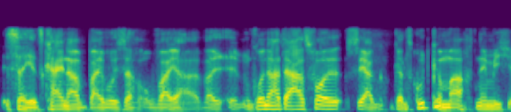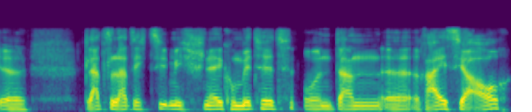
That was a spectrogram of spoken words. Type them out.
ist da jetzt keiner bei, wo ich sage, oh weia. Weil im Grunde hat der HSV es ja ganz gut gemacht, nämlich äh, Glatzel hat sich ziemlich schnell committed und dann äh, Reis ja auch,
